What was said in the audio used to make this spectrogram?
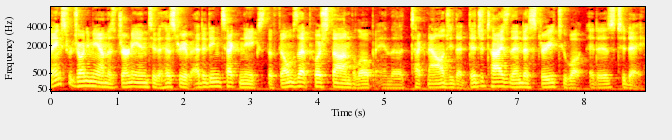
Thanks for joining me on this journey into the history of editing techniques, the films that pushed the envelope, and the technology that digitized the industry to what it is today.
